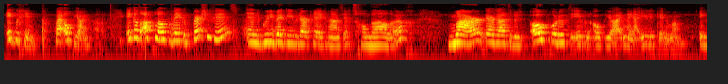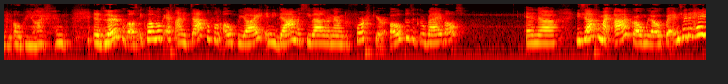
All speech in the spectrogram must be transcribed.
Ik begin bij OPI. Ik had afgelopen week een persevent. En de goodiebag die we daar kregen, nou, is echt schandalig. Maar daar zaten dus ook producten in van OPI. Nou ja, jullie kennen me. Ik ben OPI-fan. En het leuke was, ik kwam ook echt aan die tafel van OPI. En die dames, die waren er namelijk de vorige keer ook dat ik erbij was. En uh, die zagen mij aankomen lopen en die zeiden, hey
